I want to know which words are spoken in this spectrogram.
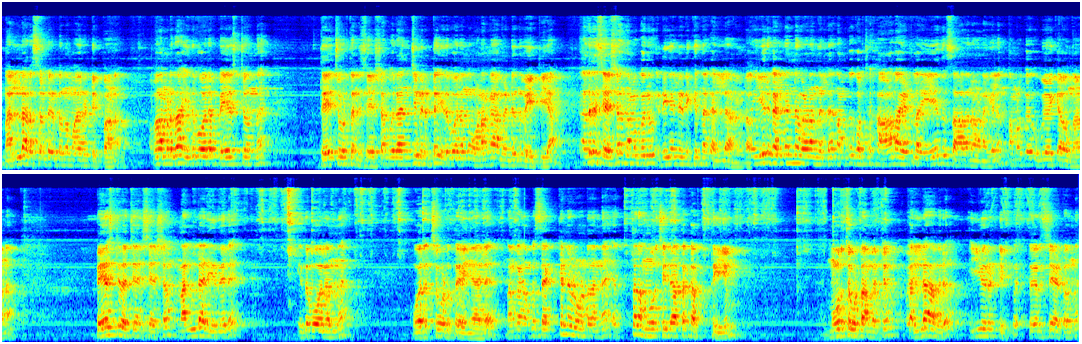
നല്ല റിസൾട്ട് കിട്ടുന്നതുമായ ഒരു ടിപ്പാണ് അപ്പോൾ നമ്മളിതാ ഇതുപോലെ പേസ്റ്റ് ഒന്ന് തേച്ച് കൊടുത്തതിന് ശേഷം ഒരു അഞ്ച് മിനിറ്റ് ഇതുപോലെ ഒന്ന് ഉണങ്ങാൻ വേണ്ടി ഒന്ന് വെയിറ്റ് ചെയ്യാം. അതിനുശേഷം നമുക്കൊരു ഇടികല്ല് ഇടിക്കുന്ന കല്ലാണ് കേട്ടോ. ഈ ഒരു കല്ല് തന്നെ വേണമെന്നില്ല. നമുക്ക് കുറച്ച് ഹാർഡായിട്ടുള്ള ഏത് സാധനമാണെങ്കിലും നമുക്ക് ഉപയോഗിക്കാവുന്നതാണ്. പേസ്റ്റ് വെച്ചതിന് ശേഷം നല്ല രീതിയിൽ ഇതുപോലെ ഒന്ന് ഉരച്ചു കൊടുത്തു കഴിഞ്ഞാൽ നമുക്ക് നമുക്ക് സെക്കൻഡുകൾ കൊണ്ട് തന്നെ എത്ര മൂർച്ചയില്ലാത്ത കത്തിയും മൂർച്ച കൂട്ടാൻ പറ്റും. എല്ലാവരും ഈ ഒരു ടിപ്പ് തീർച്ചയായിട്ടും ഒന്ന്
